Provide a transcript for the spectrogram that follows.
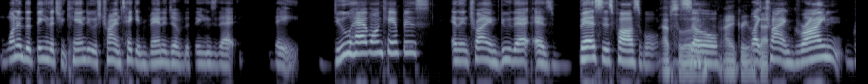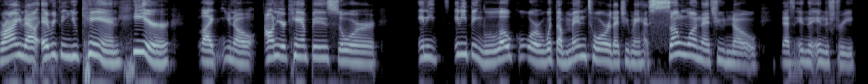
one of the things that you can do is try and take advantage of the things that they do have on campus and then try and do that as best as possible. Absolutely. So I agree with like that. try and grind grind out everything you can here, like, you know, on your campus or any anything local or with a mentor that you may have, someone that you know that's in the industry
